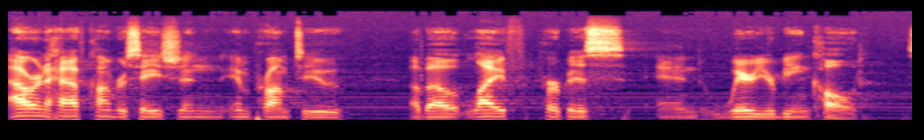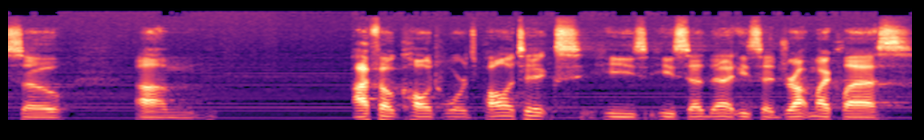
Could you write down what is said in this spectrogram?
hour and a half conversation, impromptu, about life, purpose, and where you're being called. So, um, I felt called towards politics. He's, he said that. He said, drop my class,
